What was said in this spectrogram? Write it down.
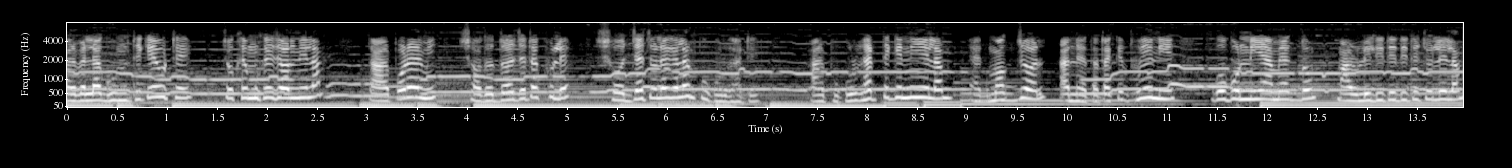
সকালবেলা ঘুম থেকে উঠে চোখে মুখে জল নিলাম। তারপরে আমি সদর দরজাটা খুলে সজ্জা চলে গেলাম পুকুর ঘাটে। আর পুকুর ঘাট থেকে নিয়ে এলাম এক মগ জল আর নেতাটাকে ধুয়ে নিয়ে গোবর নিয়ে আমি একদম মারুলি দিতে দিতে চলে এলাম।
